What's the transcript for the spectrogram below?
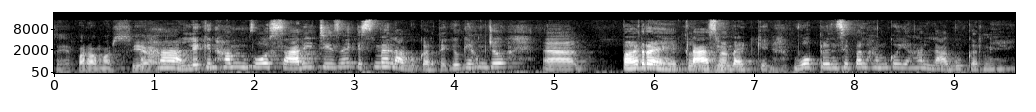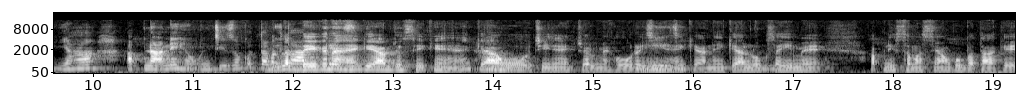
से परामर्श या हाँ लेकिन हम वो सारी चीज़ें इसमें लागू करते हैं क्योंकि हम जो अ, पढ़ रहे हैं क्लास में बैठ के वो प्रिंसिपल हमको यहाँ लागू करने हैं यहाँ अपनाने हैं उन चीज़ों को तभी मतलब तो देखना है कि आप जो सीखे हैं क्या हाँ। वो चीज़ें एक्चुअल में हो रही जी, हैं जी। क्या नहीं क्या लोग सही में अपनी समस्याओं को बता के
